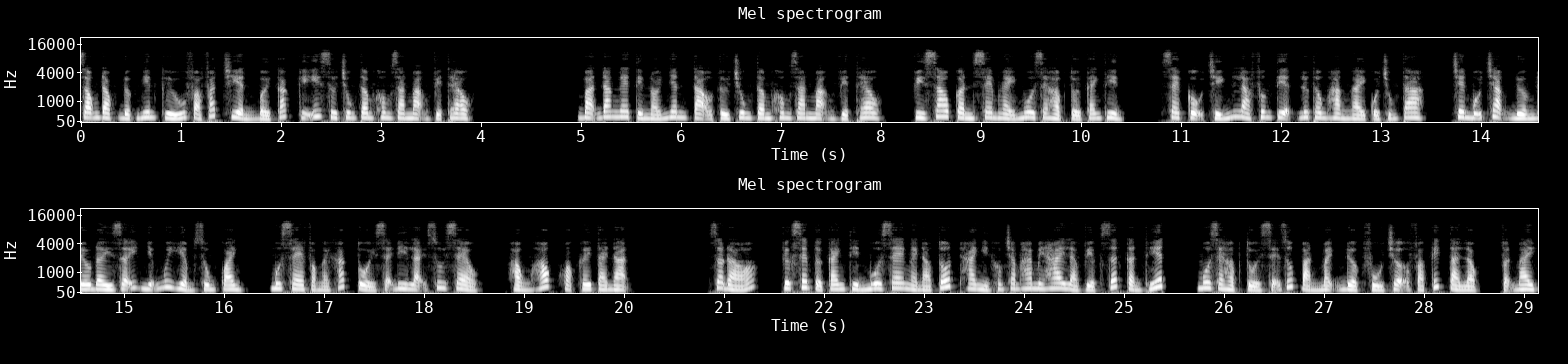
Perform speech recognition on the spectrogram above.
Giọng đọc được nghiên cứu và phát triển bởi các kỹ sư Trung tâm Không gian mạng Việt Theo. Bạn đang nghe tiếng nói nhân tạo từ Trung tâm Không gian mạng Việt Theo. Vì sao cần xem ngày mua xe hợp tuổi canh thìn? Xe cộ chính là phương tiện lưu thông hàng ngày của chúng ta. Trên mỗi chặng đường đều đầy rẫy những nguy hiểm xung quanh. Mua xe vào ngày khác tuổi sẽ đi lại xui xẻo, hỏng hóc hoặc gây tai nạn. Do đó, việc xem tuổi canh thìn mua xe ngày nào tốt 2022 là việc rất cần thiết. Mua xe hợp tuổi sẽ giúp bản mệnh được phù trợ và kích tài lộc, vận may.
